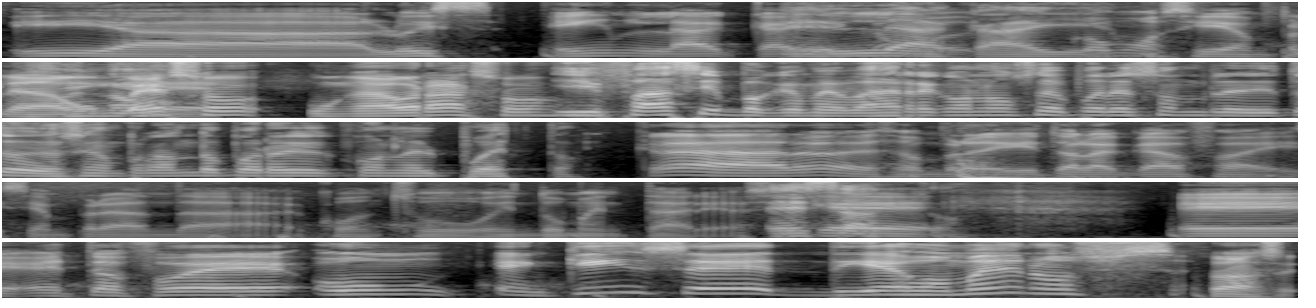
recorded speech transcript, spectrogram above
y a Luis en la calle. En la como- calle. Como siempre. Le da un que, beso, un abrazo. Y fácil porque me vas a reconocer por el sombrerito. Yo siempre ando por el- con el puesto. Claro, el sombrerito, la gafa y siempre anda con su indumentaria. Así Exacto. que Eh, esto fue un en 15, 10 o menos. Todo así.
